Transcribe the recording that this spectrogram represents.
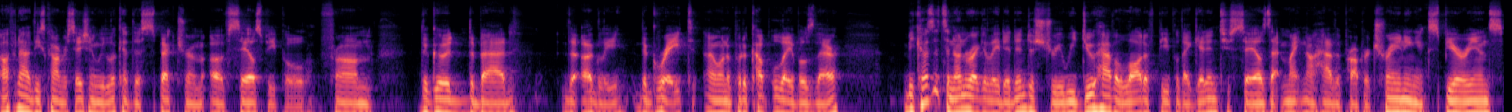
often have these conversations, we look at the spectrum of salespeople from the good, the bad, the ugly, the great. I want to put a couple labels there. Because it's an unregulated industry, we do have a lot of people that get into sales that might not have the proper training, experience,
